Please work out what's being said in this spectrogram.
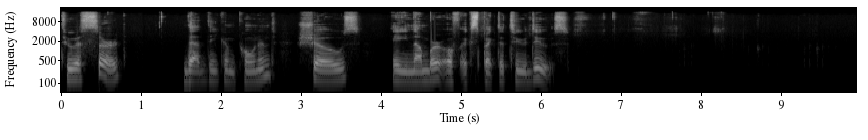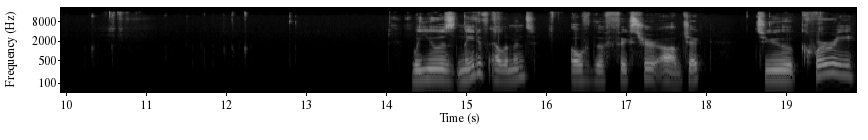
to assert that the component shows a number of expected to-dos. We use native element of the fixture object to query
